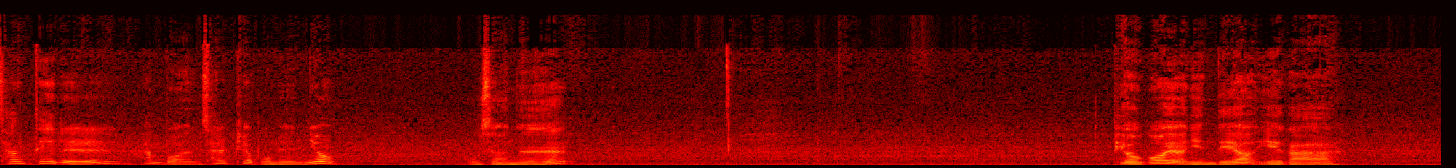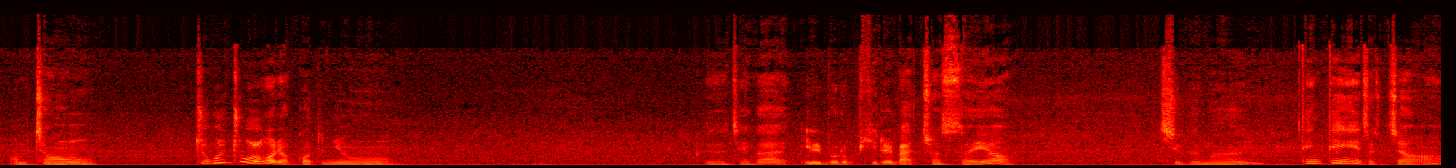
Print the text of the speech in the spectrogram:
상태를 한번 살펴보면요. 우선은 벽어연인데요. 얘가 엄청 쭈글쭈글거렸거든요. 그래서 제가 일부러 비를 맞췄어요. 지금은 탱탱해졌죠.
